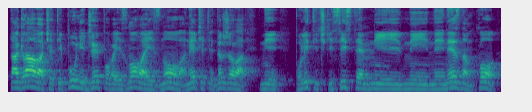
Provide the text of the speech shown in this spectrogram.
ta glava će ti puni džepove iznova i iznova. Neće ti država ni politički sistem, ni, ni, ni ne znam ko.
